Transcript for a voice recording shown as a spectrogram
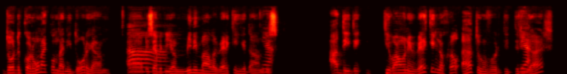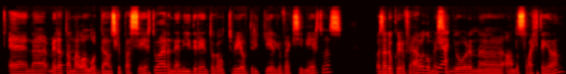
door de corona kon dat niet doorgaan. Eh, Dus hebben die een minimale werking gedaan. Ah. Ja. Dus ah, die, die, die wouden hun werking nog wel uitdoen voor die drie Ja. jaar. En met dat dan alle lockdowns gepasseerd waren en iedereen toch al twee of drie keer gevaccineerd was, was dat ook weer veilig om met Ja. senioren aan de slag te gaan.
